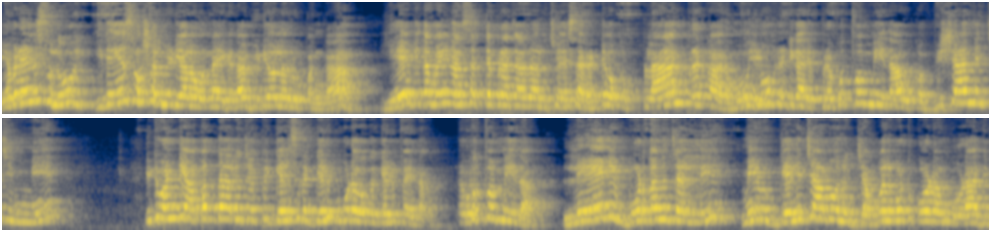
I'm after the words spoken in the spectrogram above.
ఎవిడెన్స్లు ఇదే సోషల్ మీడియాలో ఉన్నాయి కదా వీడియోల రూపంగా. ఏ విధమైన అసత్య ప్రచారాలు చేశారంటే ఒక ప్లాన్ ప్రకారము జగన్మోహన్ రెడ్డి గారి ప్రభుత్వం మీద ఒక విషయాన్ని చిమ్మి ఇటువంటి అబద్ధాలు చెప్పి గెలిచిన గెలుపు కూడా ఒక గెలుపైన? ప్రభుత్వం మీద లేని బుడదను చల్లి మేము గెలిచాము అని జబ్బలు కొట్టుకోవడం కూడా అది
